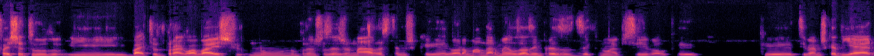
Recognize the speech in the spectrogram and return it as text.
fecha tudo e vai tudo para água abaixo, não, não podemos fazer jornadas, temos que agora mandar mails às empresas dizer que não é possível, que, que tivemos que adiar,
